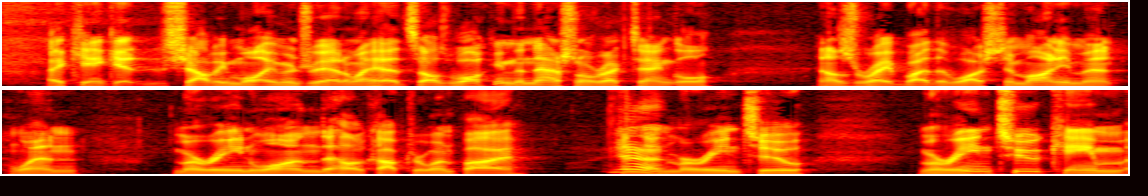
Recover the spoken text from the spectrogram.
I can't get shopping mall imagery out of my head. So I was walking the national rectangle, and I was right by the Washington Monument when Marine One, the helicopter went by, Yeah. and then Marine Two. Marine Two came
